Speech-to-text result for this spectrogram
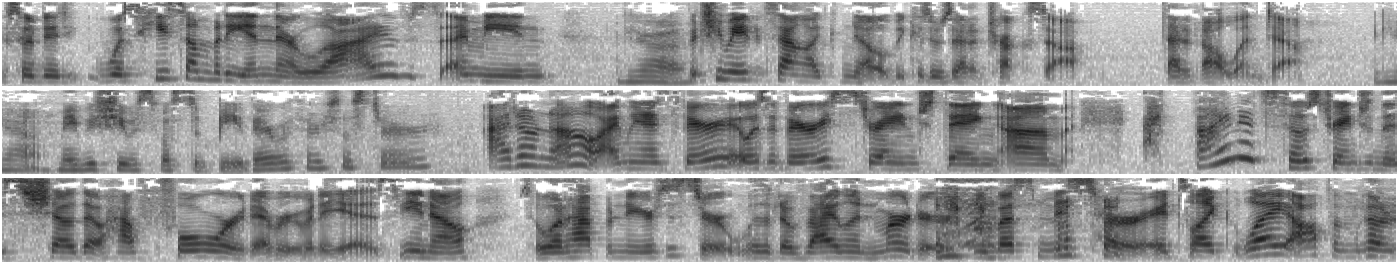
so did was he somebody in their lives? I mean, Yeah. but she made it sound like no because it was at a truck stop that it all went down. Yeah. Maybe she was supposed to be there with her sister. I don't know. I mean, it's very. It was a very strange thing. Um, I find it so strange in this show, though, how forward everybody is. You know. So what happened to your sister? Was it a violent murder? You must miss her. It's like lay off. I'm go-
